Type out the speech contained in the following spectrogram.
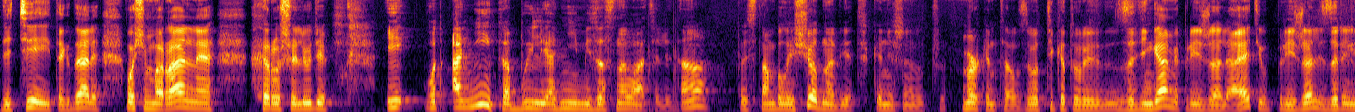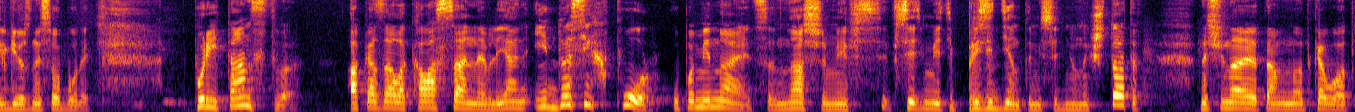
детей и так далее, очень моральные, хорошие люди. И вот они-то были одними из основателей, да, то есть там была еще одна ветвь, конечно, вот mercantiles, вот те, которые за деньгами приезжали, а эти приезжали за религиозной свободой. Пуританство – оказала колоссальное влияние и до сих пор упоминается нашими всеми этими президентами Соединенных Штатов, начиная там от кого, от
